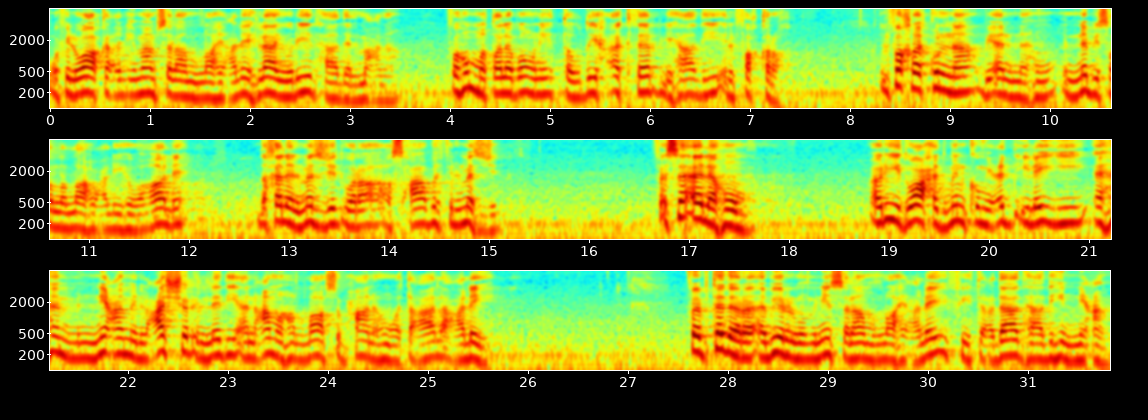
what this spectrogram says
وفي الواقع الإمام سلام الله عليه لا يريد هذا المعنى فهم طلبوني توضيح أكثر لهذه الفقرة. الفقرة قلنا بأنه النبي صلى الله عليه وآله دخل المسجد ورأى أصحابه في المسجد. فسألهم أريد واحد منكم يعد إلي أهم النعم العشر الذي أنعمها الله سبحانه وتعالى عليه. فابتدر أمير المؤمنين سلام الله عليه في تعداد هذه النعم.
